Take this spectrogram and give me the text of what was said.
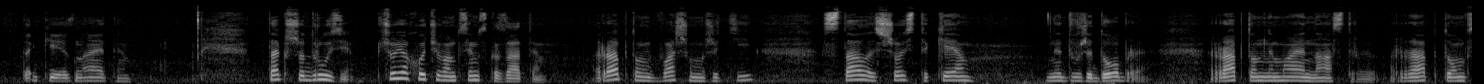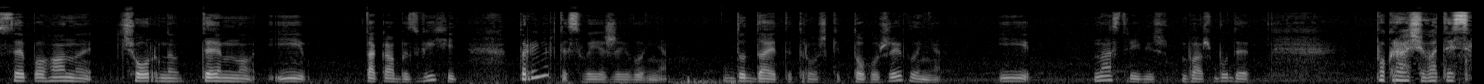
Таке, знаєте. Так що, друзі, що я хочу вам цим сказати? Раптом в вашому житті сталося щось таке не дуже добре. Раптом немає настрою, раптом все погано, чорно, темно і така безвихідь. Перевірте своє живлення, додайте трошки того живлення, і настрій ваш- буде покращуватись.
